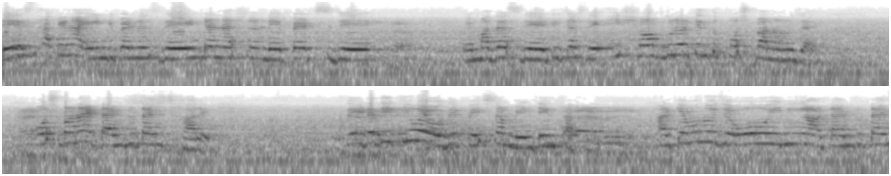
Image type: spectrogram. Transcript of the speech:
ডেজ থাকে না independence day international day pets day mother's day teachers day এই সবগুলোর কিন্তু পোস্ট বানানো যায়। পোস্ট বানায় টাইম টু টাইম ছাড়ে। তো এটা দিয়ে কি হয়? ওদের পেজটা মেনটেন থাকে। আর কেমন হয় যে ও ইনি টাইম টু টাইম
